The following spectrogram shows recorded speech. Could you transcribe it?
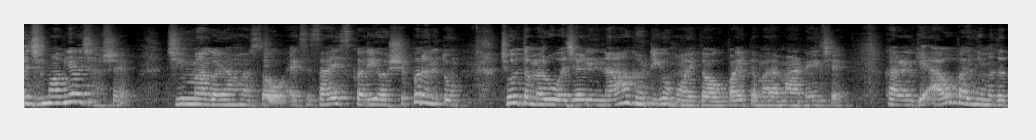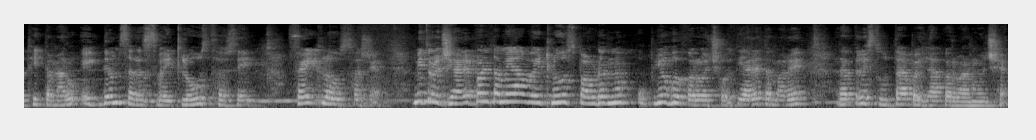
અજમાવ્યા જ હશે. જીમમાં ગયા હશો એક્સરસાઇઝ કરી હશે, પરંતુ જો તમારું વજન ના ઘટ્યું હોય તો આ ઉપાય તમારા માટે છે. કારણ કે આ ઉપાયની મદદથી તમારું એકદમ સરસ વેઇટ લોસ થશે ફેટ લોસ થશે. મિત્રો, જ્યારે પણ તમે આ વેઇટ લોસ પાવડરનો ઉપયોગ કરો છો, ત્યારે તમારે રાત્રે સૂતા પહેલાં કરવાનો છે.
